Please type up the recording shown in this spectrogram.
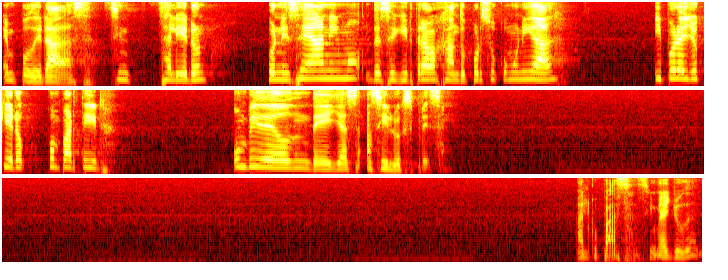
empoderadas, salieron con ese ánimo de seguir trabajando por su comunidad y por ello quiero compartir un video donde ellas así lo expresan. Algo pasa, si me ayudan.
